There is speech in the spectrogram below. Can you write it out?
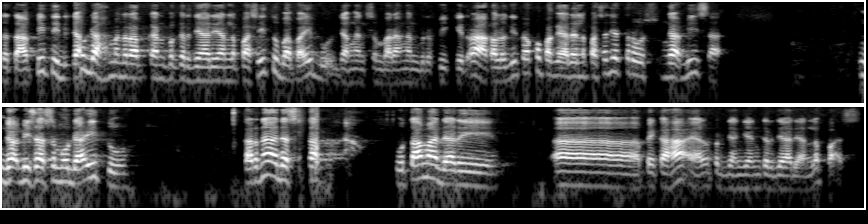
Tetapi tidak mudah menerapkan pekerja harian lepas itu Bapak Ibu. Jangan sembarangan berpikir, ah kalau gitu aku pakai harian lepas saja terus. Nggak bisa. Nggak bisa semudah itu. Karena ada syarat utama dari uh, eh, PKHL, Perjanjian Kerja Harian Lepas,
